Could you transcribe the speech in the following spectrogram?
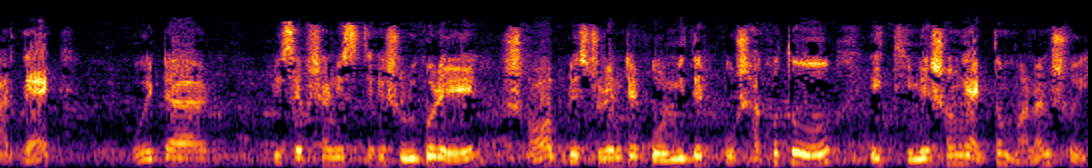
আর দেখ ওয়েটার রিসেপশনিস্ট থেকে শুরু করে সব রেস্টুরেন্টের কর্মীদের পোশাকও তো এই থিমের সঙ্গে একদম মানানসই।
